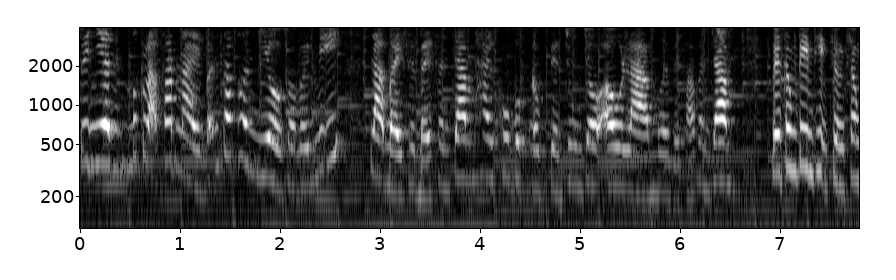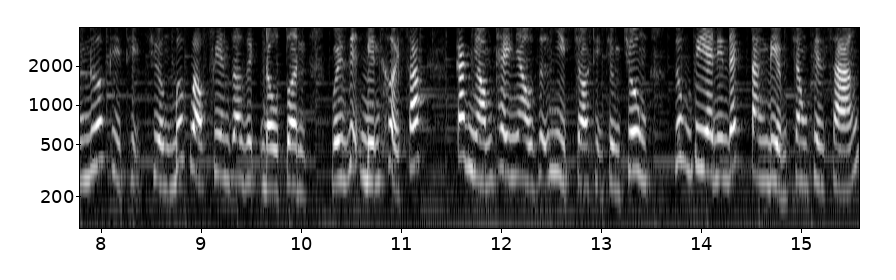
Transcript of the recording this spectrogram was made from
Tuy nhiên, mức lạm phát này vẫn thấp hơn nhiều so với Mỹ là 7,7% hay khu vực đồng tiền chung châu Âu là 10,6%. Về thông tin thị trường trong nước thì thị trường bước vào phiên giao dịch đầu tuần với diễn biến khởi sắc. Các nhóm thay nhau giữ nhịp cho thị trường chung, giúp VN Index tăng điểm trong phiên sáng.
